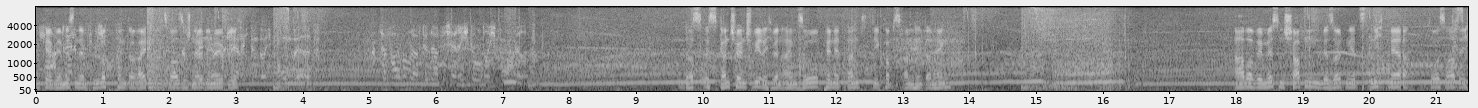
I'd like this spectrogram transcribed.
Okay, wir müssen den Fluchtpunkt erreichen und zwar so schnell wie möglich. Verfolgung läuft in nördlicher Richtung durch Boomville. Das ist ganz schön schwierig, wenn einem so penetrant die Cops am Hintern hängen. Aber wir müssen es schaffen, wir sollten jetzt nicht mehr großartig...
